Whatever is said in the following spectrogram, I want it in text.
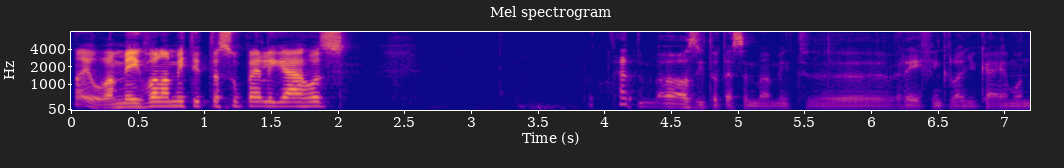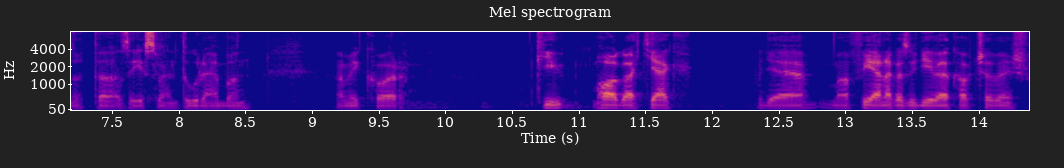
Na jó, van még valamit itt a Superligához? Hát az jutott eszembe, amit uh, Ray Finkel anyukája mondott az Ace Venturában, amikor kihallgatják ugye a fiának az ügyével kapcsolatban, és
